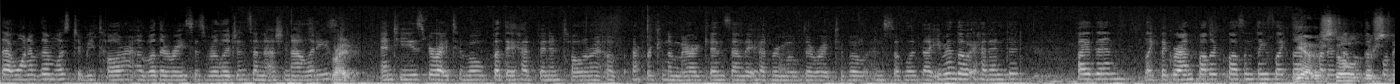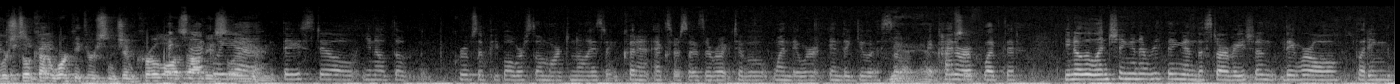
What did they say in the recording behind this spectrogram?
that one of them was to be tolerant of other races, religions, and nationalities, right. and to use your right to vote. But they had been intolerant of African Americans, and they had removed their right to vote and stuff like that. Even though it had ended by then, like the grandfather clause and things like that. Yeah, they're still the we're still kind of working through some Jim Crow laws, exactly, obviously. Yeah, and they still, you know, the groups of people were still marginalized and couldn't exercise their right to vote when they were in the U.S. So yeah, yeah, it kind of reflected you know, the lynching and everything and the starvation, they were all putting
